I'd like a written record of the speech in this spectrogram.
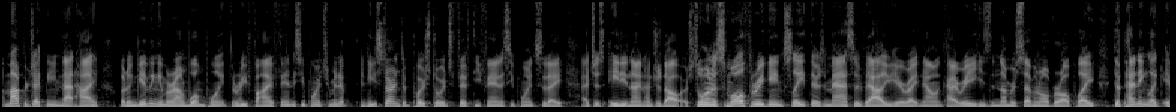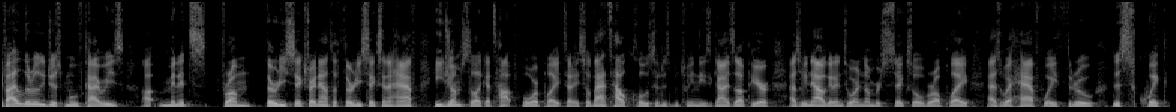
I'm not projecting him that high, but I'm giving him around 1.35 fantasy points per minute, and he's starting to push towards 50 fantasy points today at just $8,900. So on a small three game slate, there's massive value here right now in Kyrie. He's the number seven overall play. Depending, like if I literally just move Kyrie's uh, minutes from 36 right now to 36 and a half, he jumps to like a top four play today. So that's how close it is between these guys up here as we now get into our number six overall play as we're halfway through this quick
